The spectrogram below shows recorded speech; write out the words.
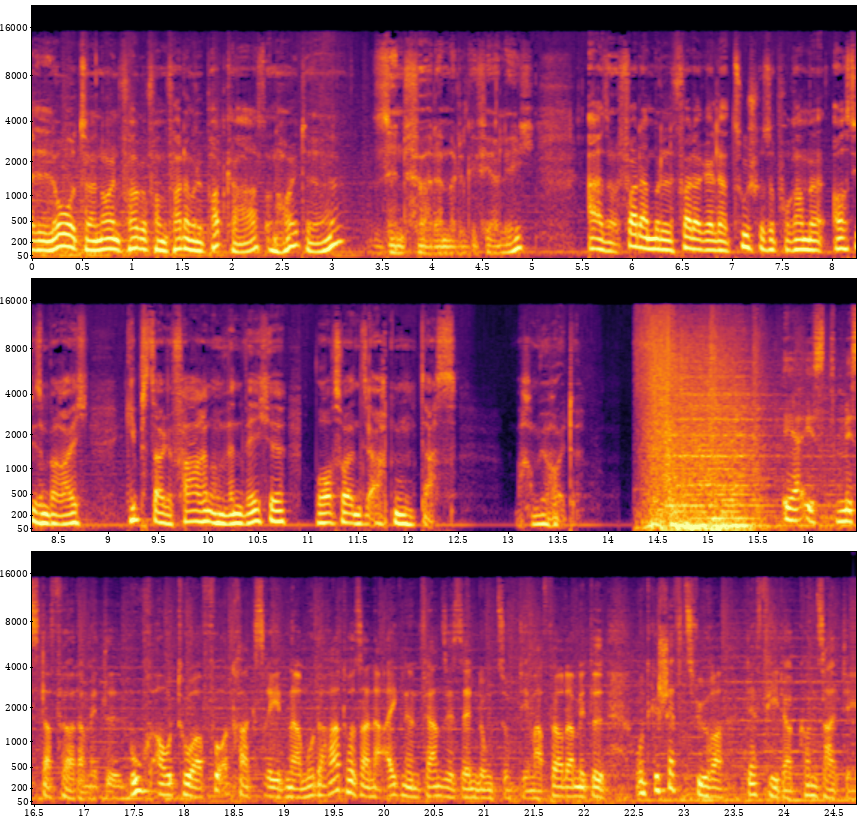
Hallo zur neuen Folge vom Fördermittel Podcast und heute sind Fördermittel gefährlich. Also Fördermittel, Fördergelder, Zuschüsse, Programme aus diesem Bereich. Gibt es da Gefahren und wenn welche, worauf sollten Sie achten? Das machen wir heute. Er ist Mr. Fördermittel, Buchautor, Vortragsredner, Moderator seiner eigenen Fernsehsendung zum Thema Fördermittel und Geschäftsführer der Feder Consulting.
